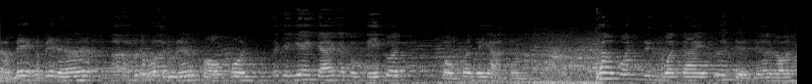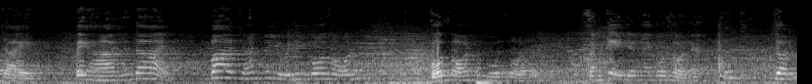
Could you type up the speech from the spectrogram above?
หาแม่กับแม่นะเออไม่ต้องมาดูแลทั้งสองคนถ้าจะแยกย้ายกันตรงนี้ก็บอกเพื่อนไปอย่างหนึ่งถ้าวันหนึ่งวันใดเพื่อนเดือดเนื้อร้อนใจ ไปหาฉันได้ บ้านฉันจะอยู่ในโกศลโกศลโกศล สังเกตยังไงโกศลเนี่ยยอดแ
